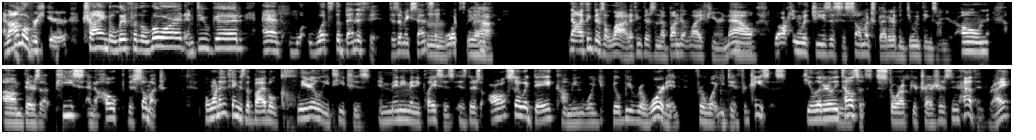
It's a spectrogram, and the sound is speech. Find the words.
and i'm over here trying to live for the lord and do good and w- what's the benefit does that make sense mm, like what's the yeah benefit? Now i think there's a lot i think there's an abundant life here and now mm. walking with jesus is so much better than doing things on your own um, there's a peace and a hope there's so much but one of the things the Bible clearly teaches in many, many places is there's also a day coming where you'll be rewarded for what you did for Jesus. He literally mm-hmm. tells us, store up your treasures in heaven, right?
